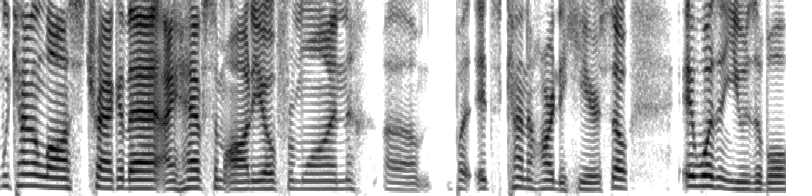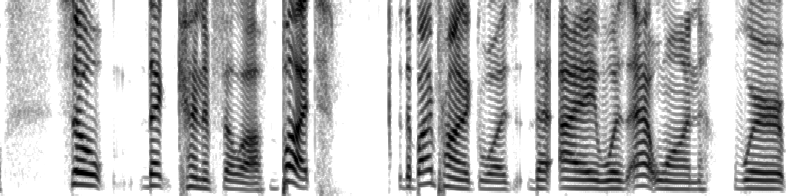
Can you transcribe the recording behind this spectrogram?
we kind of lost track of that. I have some audio from one, um, but it's kind of hard to hear. So it wasn't usable. So that kind of fell off. But the byproduct was that I was at one where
